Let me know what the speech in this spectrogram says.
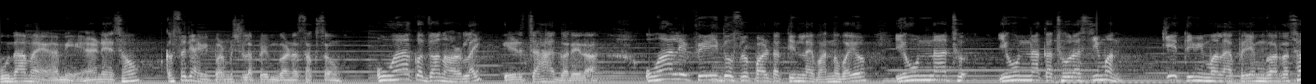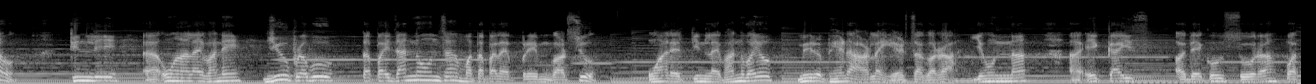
बुदामा हामी हेर्नेछौँ कसरी हामी परमेश्वरलाई प्रेम गर्न सक्छौँ? उहाँको जनहरूलाई हेरचाह गरेर। उहाँले फेरि दोस्रो पल्ट तिनलाई भन्नुभयो यहुन्ना छो यहुन्नाका छोरा सिमन के तिमी मलाई प्रेम गर्दछौ? तिनले उहाँलाई भने ज्यू प्रभु तपाईँ जान्नुहुन्छ म तपाईँलाई प्रेम गर्छु। उहाँले तिनलाई भन्नुभयो मेरो भेडाहरूलाई हेरचाह गर। यहुन्न एक्काइस अध्यायको सोह्र पद।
